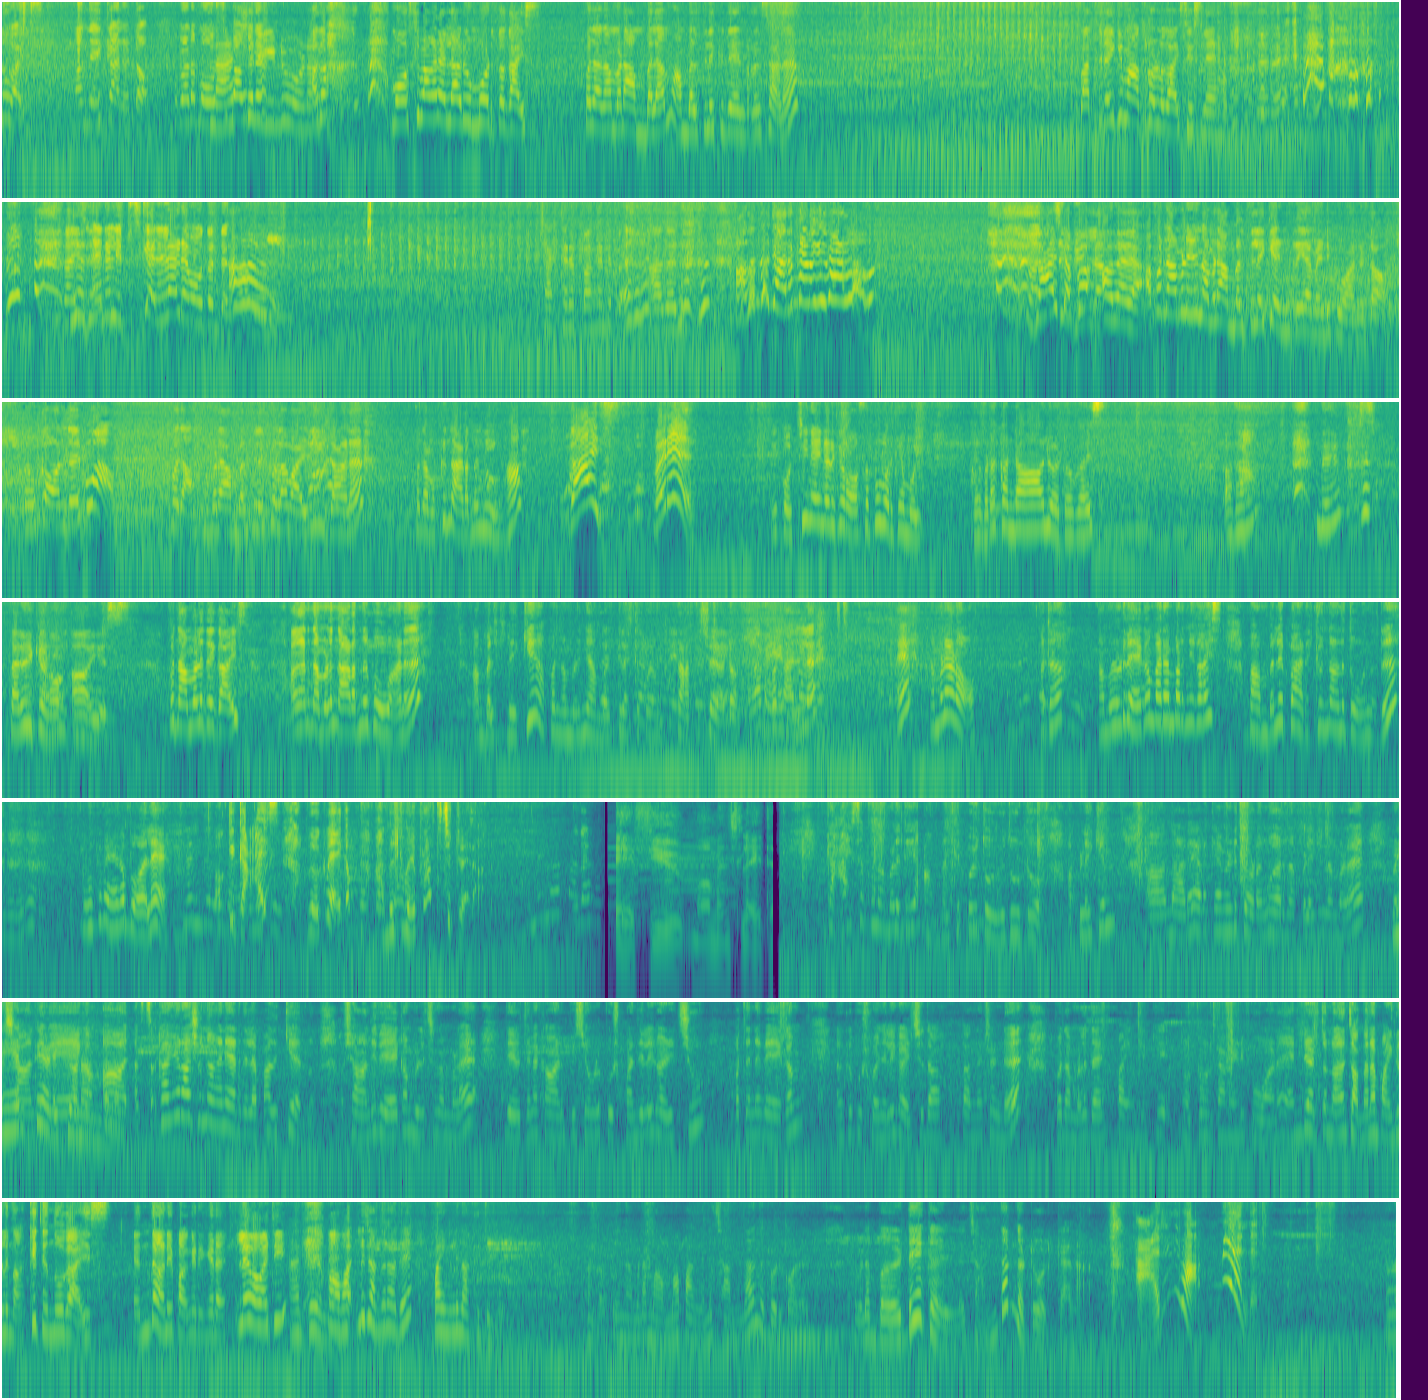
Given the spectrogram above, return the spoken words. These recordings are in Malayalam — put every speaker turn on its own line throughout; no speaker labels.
വന്നു ഗൈസ് വന്നേക്കാണ് കേട്ടോ. അപ്പൊ നമ്മുടെ
on ആണ്.
അതാ മോസ്റ്റ് പങ്കൻ എല്ലാവരും ഉമ്മ കൊടുത്തോ ഗൈസ് അപ്പൊ ദാ നമ്മുടെ അമ്പലം. അമ്പലത്തിലേക്ക് ഇത് എൻട്രൻസ് ആണ്. ബർത്ത്ഡേക്ക് മാത്രമേ ഉള്ളൂ ഈ സ്നേഹം.
എന്റെ ലിപ്സ്റ്റിക് എല്ലാവരുടെ മുഖത്തുണ്ട്. ചക്കരപ്പങ്കന്റെ
അതെ അതെ. അതെന്താ ഞരമ്പിളകിയതാണല്ലോ. Guys, അപ്പൊ അതെ അപ്പൊ നമ്മളിനി നമ്മുടെ അമ്പലത്തിലേക്ക് എൻട്രി ചെയ്യാൻ വേണ്ടി പോവാണ് കേട്ടോ. നമുക്ക് ഓൺലൈൻ പോവാം. അപ്പൊ ദാ നമ്മുടെ അമ്പലത്തിലേക്കുള്ള വഴി ഇതാണ്. അപ്പൊ നമുക്ക് നടന്ന് നീങ്ങാം. ഗായ്സ് വരേ. ഈ കൊച്ചിനെ ഇടയ്ക്ക് റോസപ്പ് പറിക്കാൻ പോയി. എവിടെ കണ്ടാലും കേട്ടോ ഗൈസ് അതാ. ദേ, തല ആ യെസ് അപ്പൊ നമ്മളിത് ഗൈസ് അങ്ങനെ നമ്മൾ നടന്നു പോവാണ് അമ്പലത്തിലേക്ക്. അപ്പൊ നമ്മൾ ഇനി അമ്പലത്തിലൊക്കെ പോയി നമുക്ക് പ്രാർത്ഥിച്ചു വരാം കേട്ടോ. നല്ല ഏ നമ്മളാണോ? അതാ നമ്മളോട് വേഗം വരാൻ പറഞ്ഞു ഗൈസ് അപ്പൊ അമ്പലം ഇപ്പൊ അടയ്ക്കുമെന്നാണ് തോന്നുന്നത്. നമുക്ക് വേഗം പോലെ ഓക്കെ ഗായ്സ് നമുക്ക് വേഗം അമ്പലത്തിൽ പോയി പ്രാർത്ഥിച്ചിട്ട് വരാം.
A few moments later.
Guys അപ്പോൾ നമ്മളിത് അമ്പലത്തിൽ പോയി തൊഴുതു കിട്ടോ അപ്പോഴേക്കും നട അടയ്ക്കാൻ വേണ്ടി തുടങ്ങുമായിരുന്നു അപ്പോഴേക്കും നമ്മളെ ശാന്തി വേഗം- ആ, കഴിഞ്ഞ പ്രാവശ്യം ഒന്നും അങ്ങനെ ആയിരുന്നില്ല. അപ്പോൾ അതൊക്കെയായിരുന്നു അപ്പോൾ ശാന്തി വേഗം വിളിച്ച് നമ്മളെ ദൈവത്തിനെ കാണിപ്പിച്ച്. നമ്മൾ പുഷ്പാഞ്ജലി കഴിച്ചു. അപ്പോൾ തന്നെ വേഗം നമുക്ക് പുഷ്പാഞ്ജലി കഴിച്ചതാ തന്നിട്ടുണ്ട്. അപ്പോൾ നമ്മൾ പൈങ്കിളിക്ക് തൊട്ട് കൊടുക്കാൻ വേണ്ടി പോവാണ്. എന്റെ അടുത്തുണ്ടാകുന്ന ചന്ദനം പൈങ്കിളി നക്കി തിന്നു ഗൈസ് എന്താണ് ഈ പങ്കൻ ഇങ്ങനെ? അല്ലേ
അതെ.
മാവാട്ടിൽ ചന്ദനം അതെ പൈങ്കിളി നക്കി തിന്നു. ഇത് നമ്മുടെ അങ്ങനെ ചന്തം ചന്ദനം തൊട്ട് കൊടുക്കുകയാണ് നമ്മുടെ ബർത്ത്ഡേ ഗേളിന് ചന്ദനം തൊട്ട് കൊടുക്കാനാണ്.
